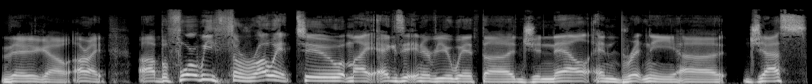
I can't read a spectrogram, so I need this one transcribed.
There you go. All right. Uh, before we throw it to my exit interview with uh, Janelle and Britney, uh, Jess,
